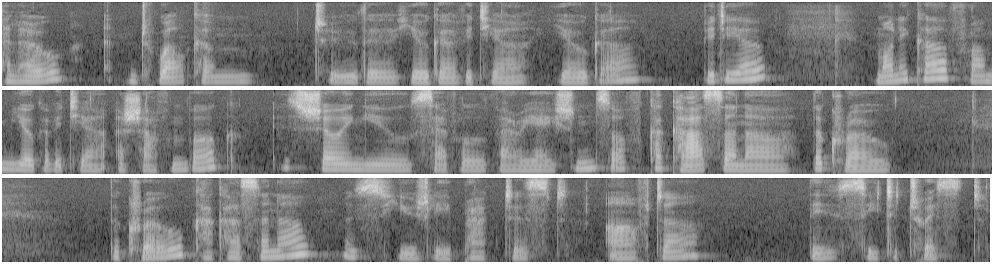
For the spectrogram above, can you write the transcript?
Hello and welcome to the Yoga Vidya Yoga video. Monika from Yoga Vidya Aschaffenburg is showing you several variations of Kakasana, the crow. The crow, Kakasana, is usually practiced after the seated twist.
